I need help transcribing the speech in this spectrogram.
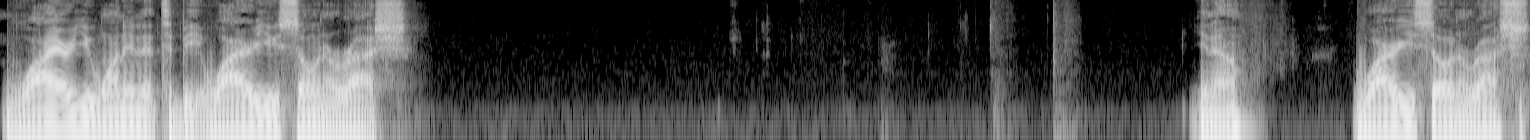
why are you wanting it to be why are you so in a rush? You know? Why are you so in a rush?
